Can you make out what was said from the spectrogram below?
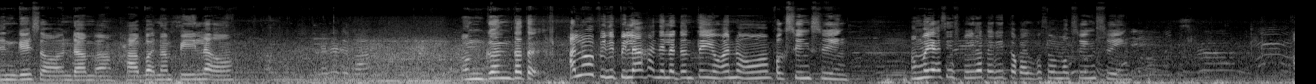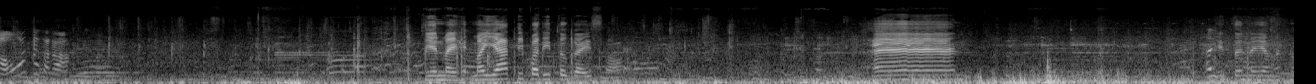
Yan guys, oh, ang dami, ang haba ng pila, oh. Ganda, diba? Ang ganda. To. Alam mo, pinipilahan nila doon te yung ano, oh, pag swing-swing. Mamaya si Espila tayo dito kaya gusto mo mag-swing-swing. Oo, takara. Yan, may, may yati pa dito guys, oh. And, ito na yung ano.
